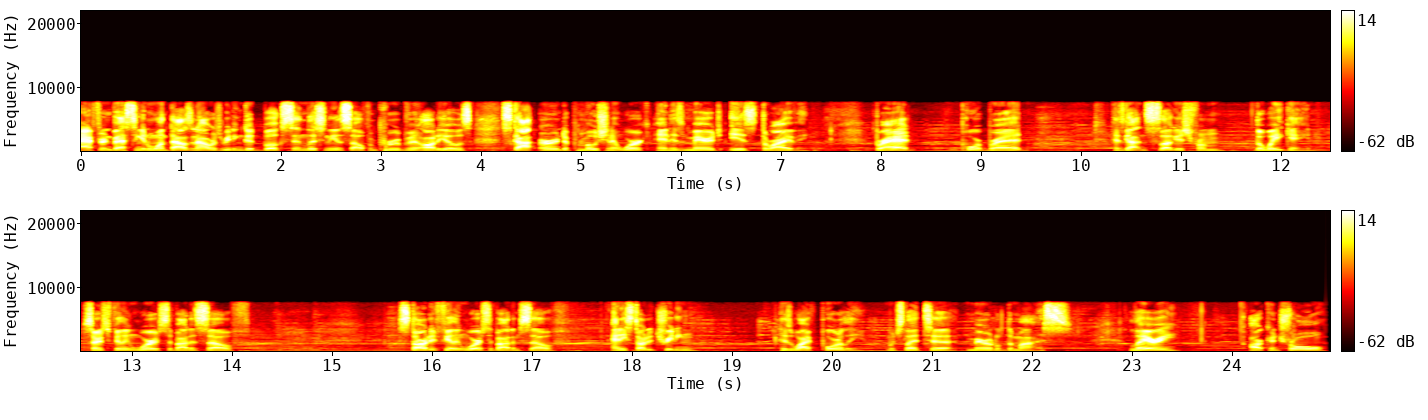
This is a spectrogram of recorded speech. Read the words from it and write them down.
After investing in 1,000 hours reading good books and listening to self improvement audios, Scott earned a promotion at work and his marriage is thriving. Brad, poor Brad, has gotten sluggish from the weight gain, starts feeling worse about himself, started feeling worse about himself, and he started treating his wife poorly, which led to marital demise. Larry, our control,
